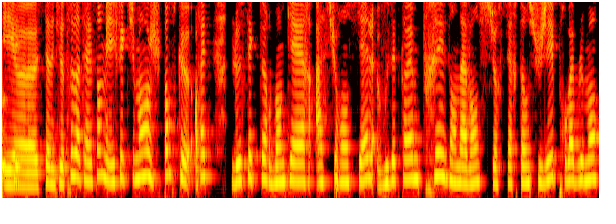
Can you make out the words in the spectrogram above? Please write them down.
Et euh, c'est un épisode très intéressant, mais effectivement, je pense que en fait, le secteur bancaire, assurantiel, vous êtes quand même très en avance sur certains sujets, probablement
